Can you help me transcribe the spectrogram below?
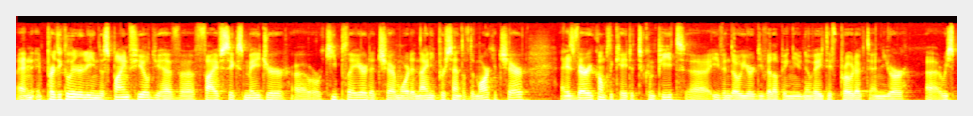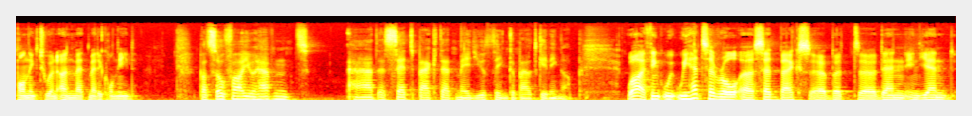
and particularly in the spine field, you have uh, five, six major uh, or key player that share more than 90% of the market share, and it's very complicated to compete, uh, even though you're developing innovative product and you're uh, responding to an unmet medical need. But so far, you haven't had a setback that made you think about giving up. Well, I think we, we had several uh, setbacks, uh, but uh, then in the end,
